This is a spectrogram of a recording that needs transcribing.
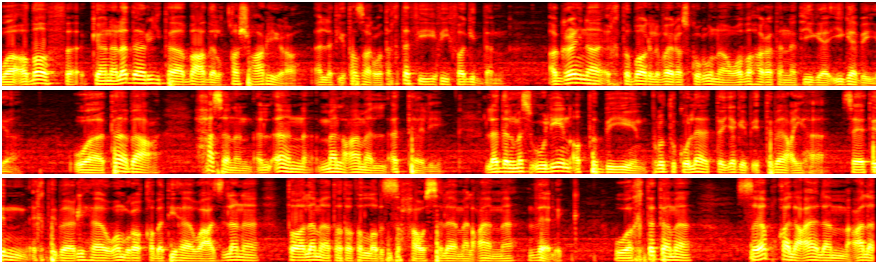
وأضاف كان لدى ريتا بعض القشعريرة التي تظهر وتختفي خفيفة جدا. أجرينا اختبار لفيروس كورونا وظهرت النتيجة إيجابية. وتابع حسنا الآن ما العمل التالي؟ لدى المسؤولين الطبيين بروتوكولات يجب اتباعها سيتم اختبارها ومراقبتها وعزلنا طالما تتطلب الصحة والسلامة العامة. ذلك. واختتم سيبقى العالم على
